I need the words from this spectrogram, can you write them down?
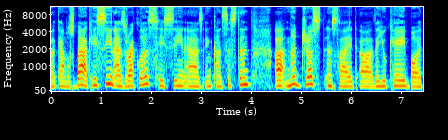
the camel's back. He's seen as reckless. He's seen as inconsistent, not just inside the UK, but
